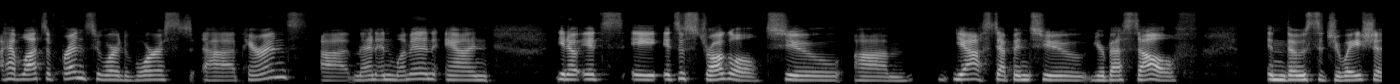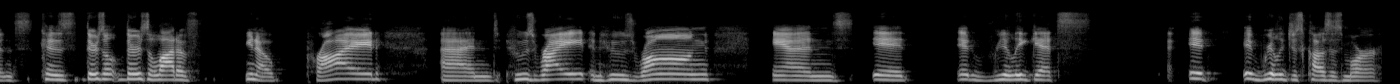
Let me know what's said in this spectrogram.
I have lots of friends who are divorced uh, parents, uh, men and women, and you know it's a it's a struggle to um yeah step into your best self in those situations because there's a there's a lot of you know pride and who's right and who's wrong and it it really gets it it really just causes more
